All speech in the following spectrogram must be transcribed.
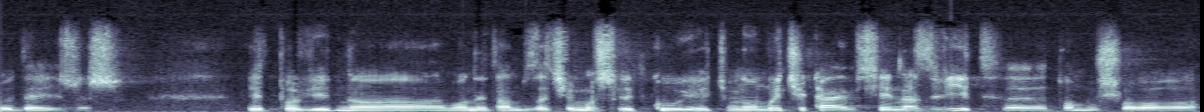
людей. Же ж відповідно, вони там за чимось слідкують. Ну ми чекаємо всі на звіт, е, тому що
